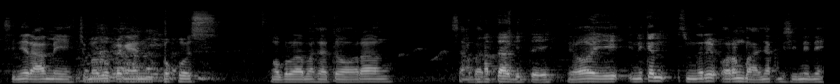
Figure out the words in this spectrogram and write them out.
Sini rame. Cuma gue pengen fokus ngobrol sama satu orang sahabat. Mata gitu ya. Yoi, ini kan sebenarnya orang banyak di sini nih.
